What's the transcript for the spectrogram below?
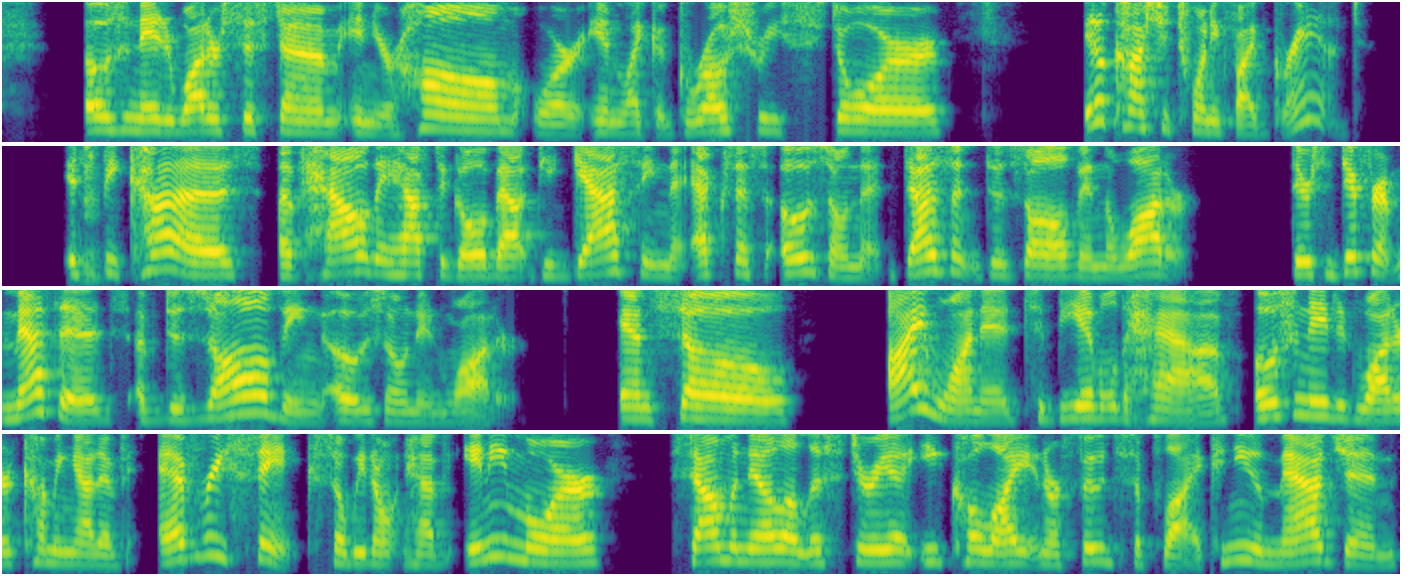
ozonated water system in your home or in like a grocery store, it'll cost you 25 grand. It's hmm. because of how they have to go about degassing the excess ozone that doesn't dissolve in the water. There's different methods of dissolving ozone in water. And so I wanted to be able to have ozonated water coming out of every sink so we don't have any more salmonella, listeria, E. coli in our food supply. Can you imagine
